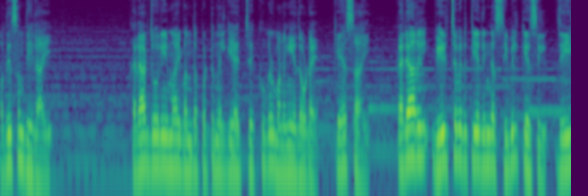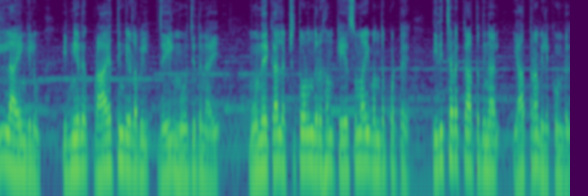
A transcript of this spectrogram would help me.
പ്രതിസന്ധിയിലായി. കരാർ ജോലിയുമായി ബന്ധപ്പെട്ട് നൽകിയ ചെക്കുകൾ മടങ്ങിയതോടെ കേസായി. കരാറിൽ വീഴ്ച വരുത്തിയതിന്റെ സിവിൽ കേസിൽ ജയിലിലായെങ്കിലും പിന്നീട് പ്രായത്തിന്റെ ഇളവിൽ ജയിൽ മോചിതനായി. മൂന്നേക്കാൽ ലക്ഷത്തോളം ദൃഹം കേസുമായി ബന്ധപ്പെട്ട് തിരിച്ചടക്കാത്തതിനാൽ യാത്രാ വിലക്കുണ്ട്.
